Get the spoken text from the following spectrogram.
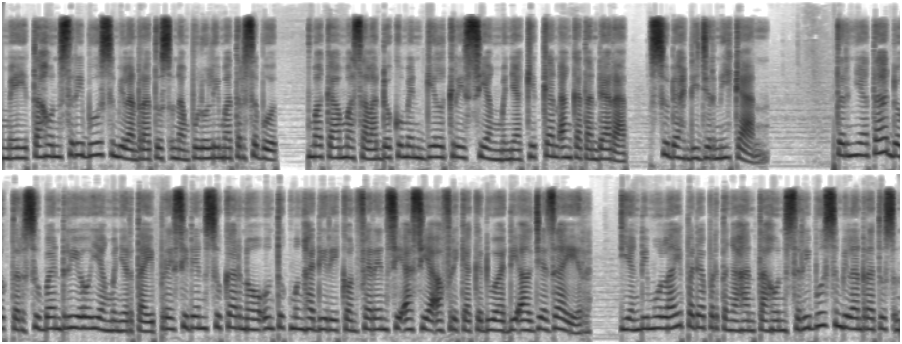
Mei tahun 1965 tersebut, maka masalah dokumen Gilchrist yang menyakitkan Angkatan Darat sudah dijernihkan. Ternyata Dr. Subandrio yang menyertai Presiden Soekarno untuk menghadiri konferensi Asia Afrika kedua di Aljazair, yang dimulai pada pertengahan tahun 1965,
